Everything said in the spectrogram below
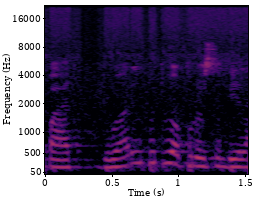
puluh empat dua ribu dua puluh sembilan.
